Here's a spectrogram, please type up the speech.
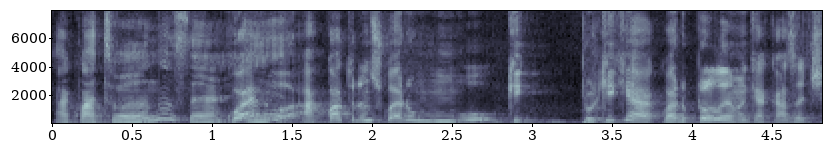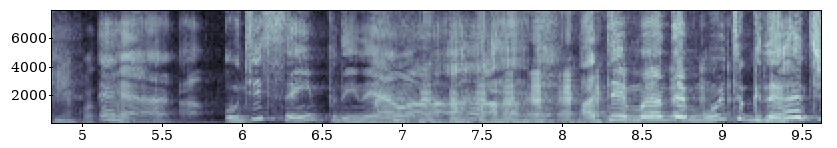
há quatro anos, né? Qual era, há quatro anos, qual era o, o que por que, que a, qual era o problema que a casa tinha com a É, o de sempre, né? A, a, a demanda é muito grande.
